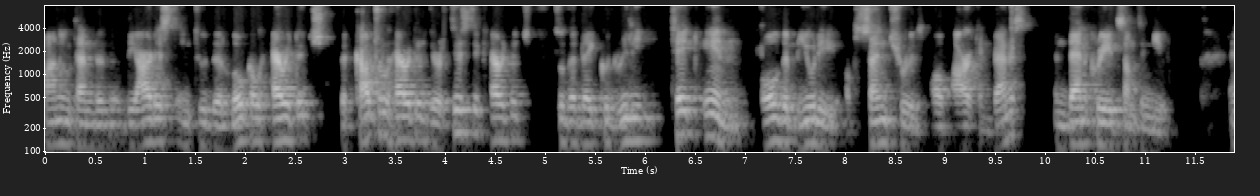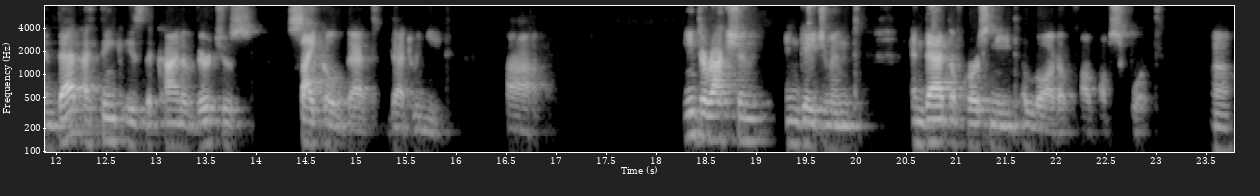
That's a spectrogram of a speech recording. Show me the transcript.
pun intended, the artist into the local heritage, the cultural heritage, the artistic heritage, so that they could really take in all the beauty of centuries of art in Venice and then create something new. And that I think is the kind of virtuous cycle that, that we need. Uh, interaction, engagement, and that of course need a lot of, of, of support. Oh,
